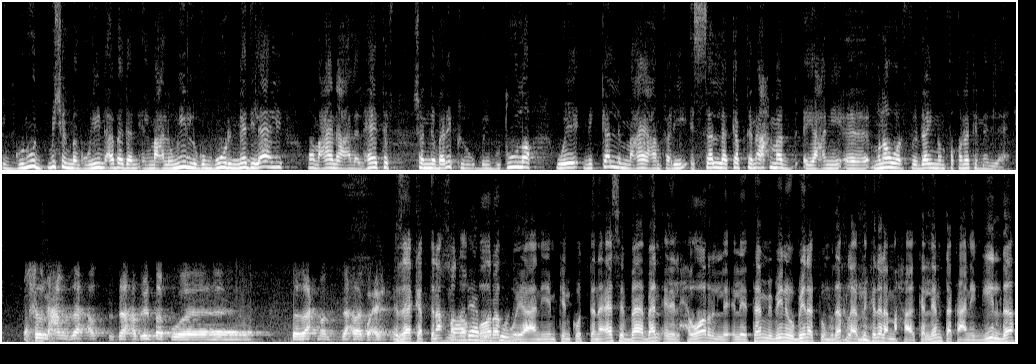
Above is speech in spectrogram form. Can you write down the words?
الجنود مش المجهولين ابدا المعلومين لجمهور النادي الأهلي. هو معانا على الهاتف عشان نبارك له بالبطولة. ونتكلم معاه عن فريق السلة. كابتن أحمد يعني منور في دايما في قناة النادي الأهلي. أستاذ محمد ازي حضرتك ازي حضرتك و أستاذ أحمد ازي حضرتك وحشني. ازيك يا كابتن أحمد؟ أخبارك. ويعني يمكن كنت أنا آسف بقى بنقل الحوار اللي, اللي تم بيني وبينك في مداخله قبل كده لما كلمتك عن الجيل ده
